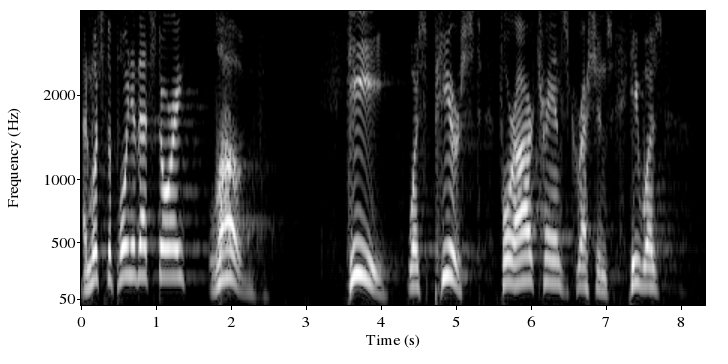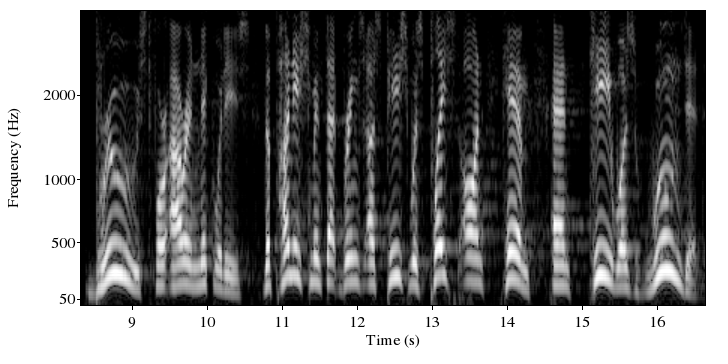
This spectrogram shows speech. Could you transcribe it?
And what's the point of that story? Love. He was pierced for our transgressions, He was bruised for our iniquities. The punishment that brings us peace was placed on Him, and He was wounded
